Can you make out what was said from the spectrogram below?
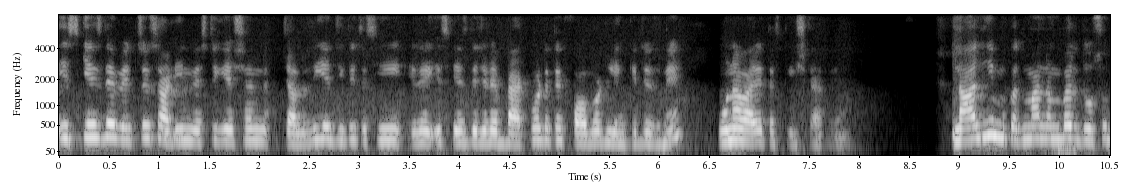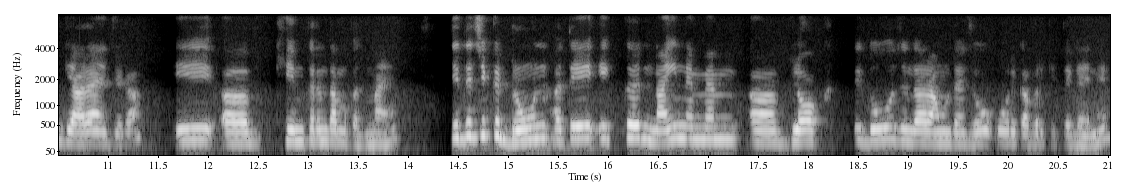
ਇਸ ਕੇਸ ਦੇ ਵਿੱਚ ਸਾਡੀ ਇਨਵੈਸਟੀਗੇਸ਼ਨ ਚੱਲ ਰਹੀ ਹੈ ਜਿਹਦੇ ਚ ਅਸੀਂ ਇਹਦੇ- ਇਸ ਕੇਸ ਦੇ ਜਿਹੜੇ ਬੈਕਵਰਡ ਅਤੇ ਫਾਰਵਰਡ ਲਿੰਕੇजेस ਨੇ ਉਹਨਾਂ ਬਾਰੇ ਤਫਤੀਸ਼ ਕਰ ਰਹੇ ਹਾਂ। ਨਾਲ ਹੀ ਮੁਕਦਮਾ ਨੰਬਰ 211 ਹੈ ਜਿਹੜਾ ਇਹ ਅ, ਖੇਮਕਰਨ ਦਾ ਮੁਕਦਮਾ ਹੈ ਜਿਹਦੇ ਚ ਇੱਕ ਡਰੋਨ ਅਤੇ ਇੱਕ 9mm ਗਲੌਕ ਤੇ ਦੋ ਜ਼ਿੰਦਾ ਰਾਉਂਡ ਹੈ ਜੋ ਉਹ ਰਿਕਵਰ ਕੀਤੇ ਗਏ ਨੇ।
